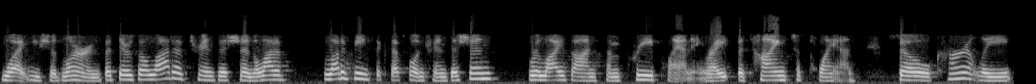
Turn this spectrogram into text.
what you should learn, but there's a lot of transition, a lot of a lot of being successful in transition relies on some pre-planning, right? The time to plan. So currently,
